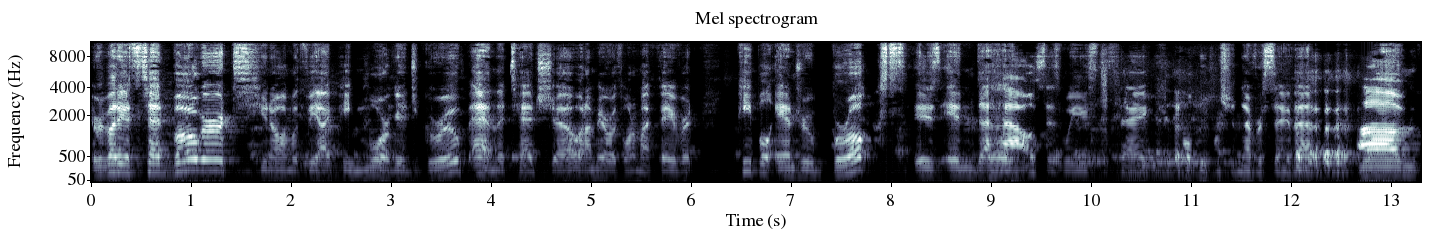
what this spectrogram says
Everybody, it's Ted Bogert. You know, I'm with VIP Mortgage Group and the TED Show, and I'm here with one of my favorite people. Andrew Brooks is in the house, as we used to say. Old people should never say that. Um,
